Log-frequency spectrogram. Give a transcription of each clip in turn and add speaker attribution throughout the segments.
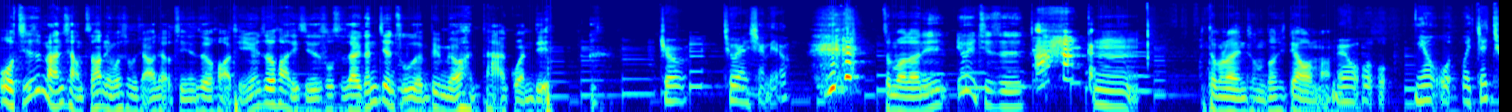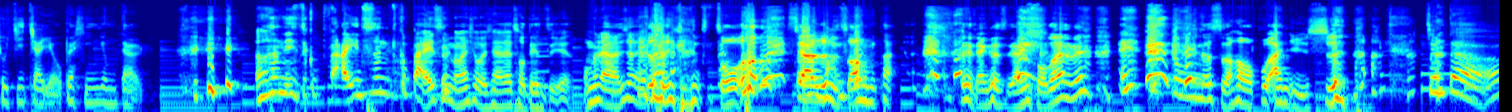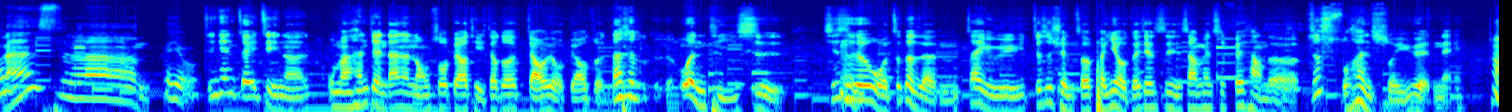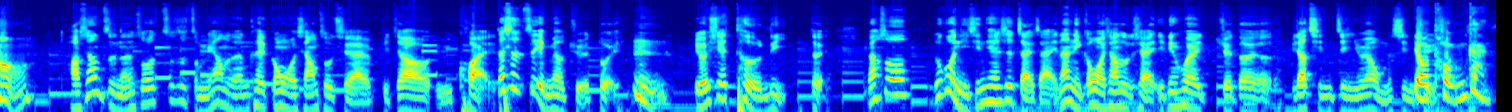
Speaker 1: 我其实蛮想知道你为什么想要聊今天这个话题，因为这个话题其实说实在跟建筑人并没有很大的关联，
Speaker 2: 就突然想聊。
Speaker 1: 怎么了？你因为其实，嗯，怎么了？你什么东西掉了吗？
Speaker 2: 没有，我我没有，我我在手机加油，不小心用到了。
Speaker 1: 啊！你这个白痴，你这个白痴，没关系，我现在在抽电子烟。我们两个现在就是一个周假日状态，对，两个时间走在那边，哎，录音的时候不安于室，
Speaker 2: 真的
Speaker 1: 难死了。
Speaker 2: 哎呦，
Speaker 1: 今天这一集呢，我们很简单的浓缩标题叫做交友标准，但是问题是，其实我这个人在于就是选择朋友这件事情上面是非常的，就是我很随缘呢。
Speaker 2: 哦。
Speaker 1: 好像只能说，就是怎么样的人可以跟我相处起来比较愉快，但是这也没有绝对，
Speaker 2: 嗯，
Speaker 1: 有一些特例，对，比方说，如果你今天是仔仔，那你跟我相处起来一定会觉得比较亲近，因为我们兴趣
Speaker 2: 有同感，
